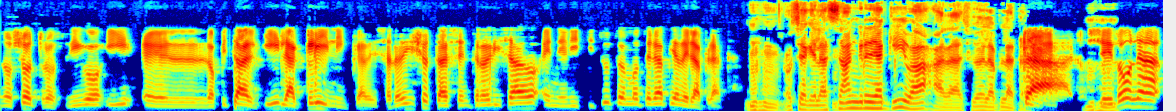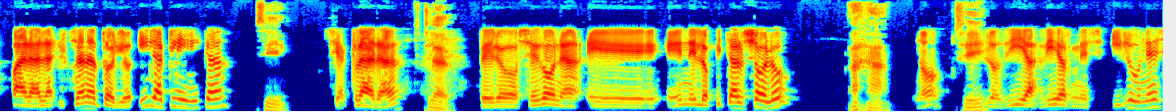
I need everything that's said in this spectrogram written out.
nosotros digo, y el hospital y la clínica de Saladillo está centralizado en el Instituto de Hemoterapia de La Plata. O sea que la sangre de aquí va a la ciudad de La Plata. Claro, se dona para el sanatorio y la clínica, sí. se aclara, claro. pero se dona eh, en el hospital solo, Ajá. ¿no? Sí. Los días viernes y lunes,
